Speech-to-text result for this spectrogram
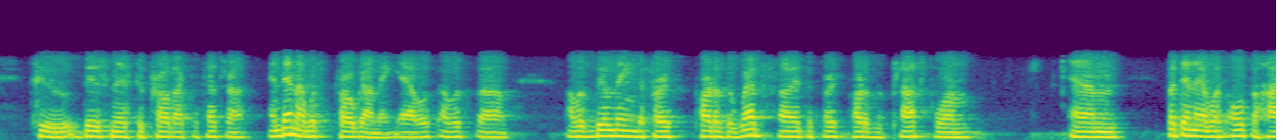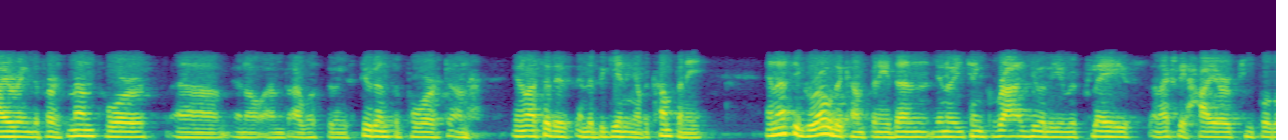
to business to product, etc. And then I was programming. Yeah, I was I was uh, I was building the first part of the website, the first part of the platform. Um, but then I was also hiring the first mentors, um, you know, and I was doing student support. And, you know, I said this in the beginning of the company. And as you grow the company, then, you know, you can gradually replace and actually hire people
